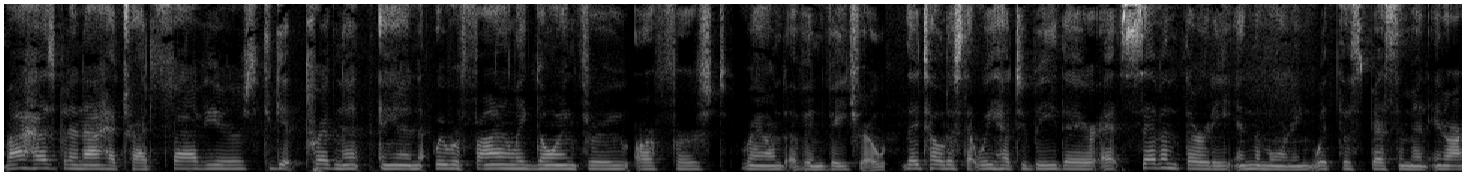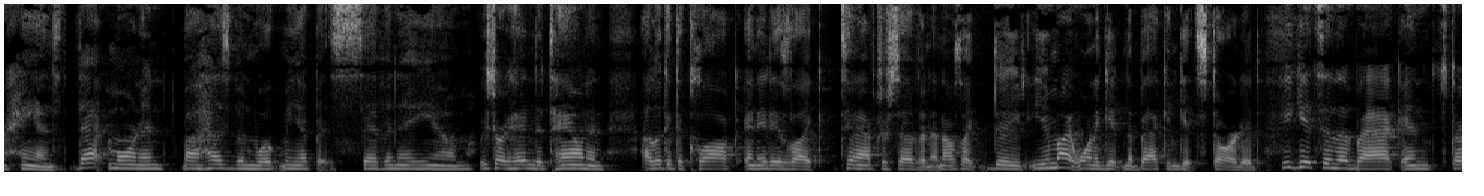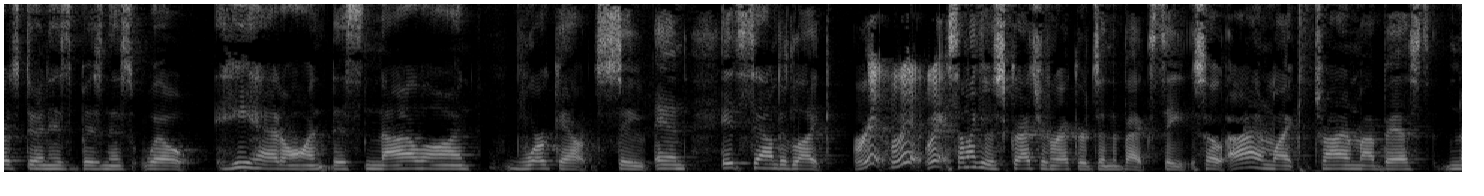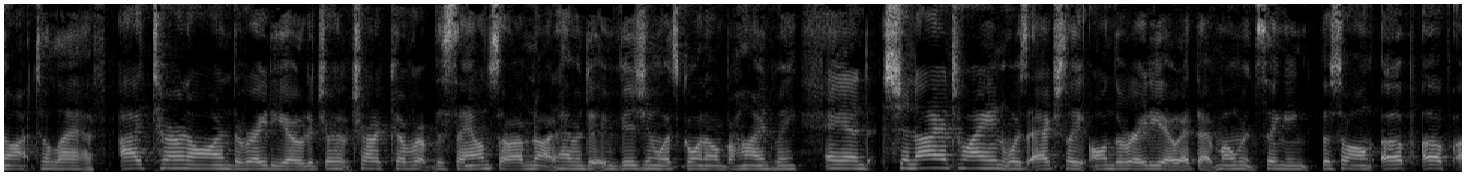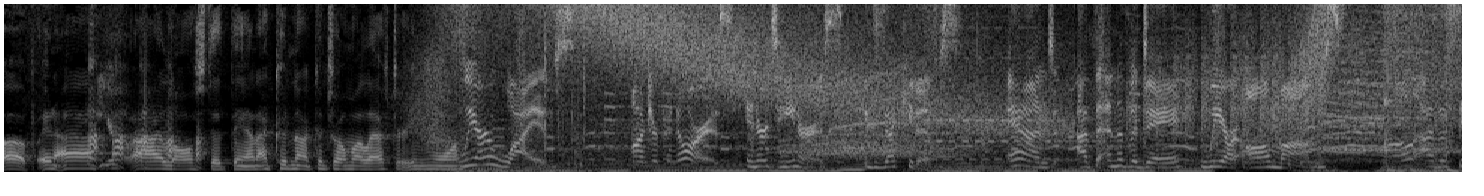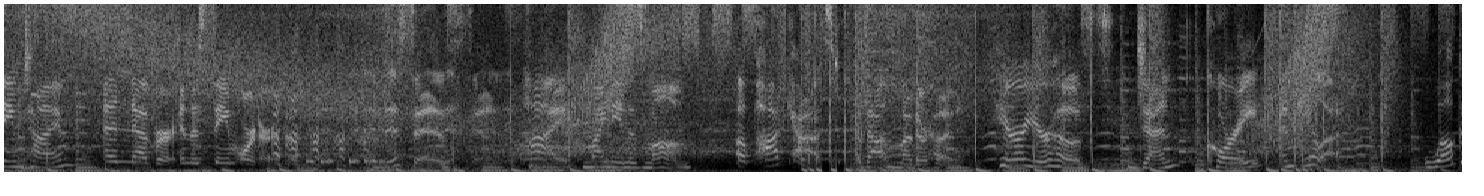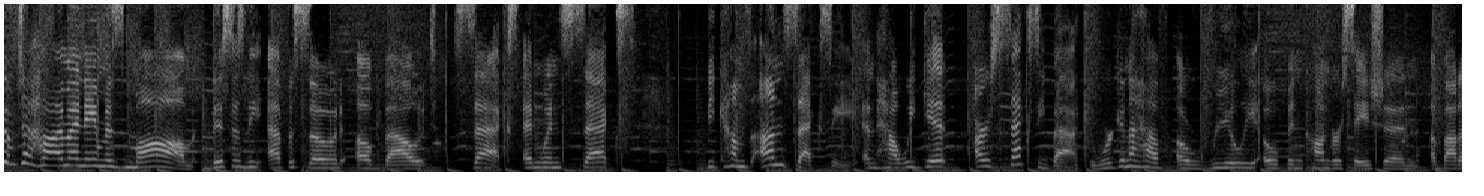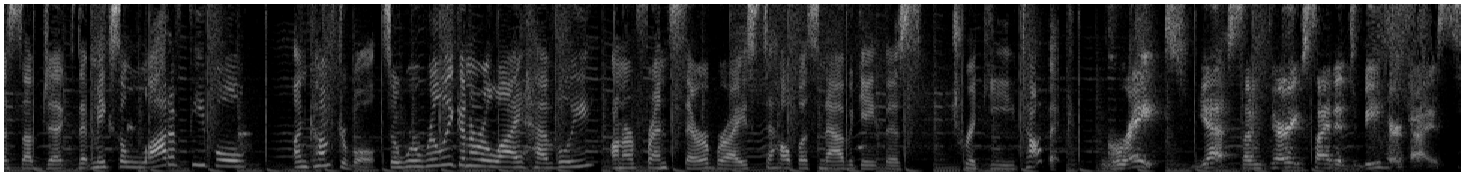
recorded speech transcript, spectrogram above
My husband and I had tried five years to get pregnant, and we were finally going through our first round of in vitro. They told us that we had to be there at 7:30 in the morning with the specimen in our hands. That morning, my husband woke me up at 7 a.m. We started heading to town, and I look at the clock, and it is like 10 after 7, and I was like, "Dude, you might want to get in the back and get started." He gets in the back and starts doing his business. Well, he had on this nylon workout suit and it sounded like rit, rit, rit. sounded like he was scratching records in the back seat. So I am like trying my best not to laugh. I turn on the radio to try, try to cover up the sound so I'm not having to envision what's going on behind me. And Shania Twain was actually on the radio at that moment singing the song Up, Up, Up. And I, I lost it then. I could not control my laughter anymore. We are wives, entrepreneurs, entertainers, executives. And at the end of the day, we are all moms. All at the same time and never in the same order. this is Hi, my name is Mom, a podcast about motherhood. Here are your hosts, Jen, Corey, and Kayla. Welcome to Hi, my name is Mom. This is the episode about sex and when sex becomes unsexy and how we get our sexy back. We're going to have a really open conversation about a subject that makes a lot of people uncomfortable. So we're really going to rely heavily on our friend Sarah Brice to help us navigate this tricky topic. Great. Yes, I'm very excited to be here, guys.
